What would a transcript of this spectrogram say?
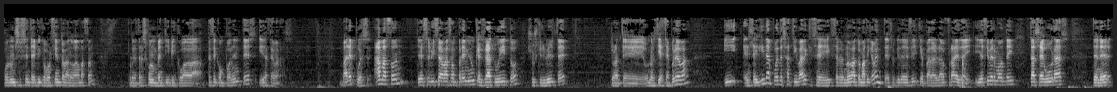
Con un 60 y pico por ciento ganó Amazon. Por detrás con un 20 y pico a PC Componentes y las demás. Vale, pues Amazon tiene el servicio de Amazon Premium que es gratuito, suscribirte durante unos días de prueba y enseguida puedes activar que se, renueva automáticamente. Eso quiere decir que para el Black Friday y el Cyber Monday te aseguras tener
